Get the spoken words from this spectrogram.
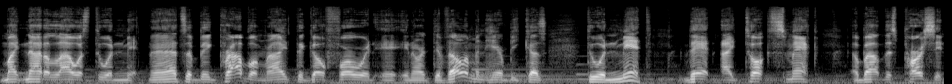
might not allow us to admit. Now, that's a big problem, right? To go forward in our development here, because to admit that I talked smack about this person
